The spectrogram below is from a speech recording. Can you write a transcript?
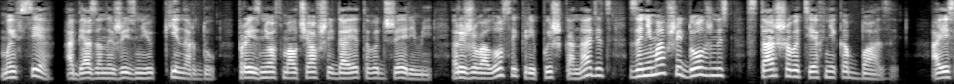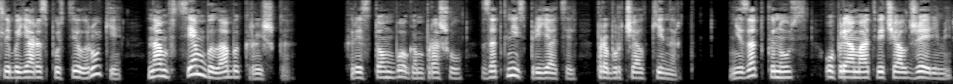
Мы все обязаны жизнью Киннарду, произнес молчавший до этого Джереми, рыжеволосый крепыш-канадец, занимавший должность старшего техника базы. А если бы я распустил руки, нам всем была бы крышка. «Христом Богом прошу, заткнись, приятель», — пробурчал Киннерт. «Не заткнусь», — упрямо отвечал Джереми.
